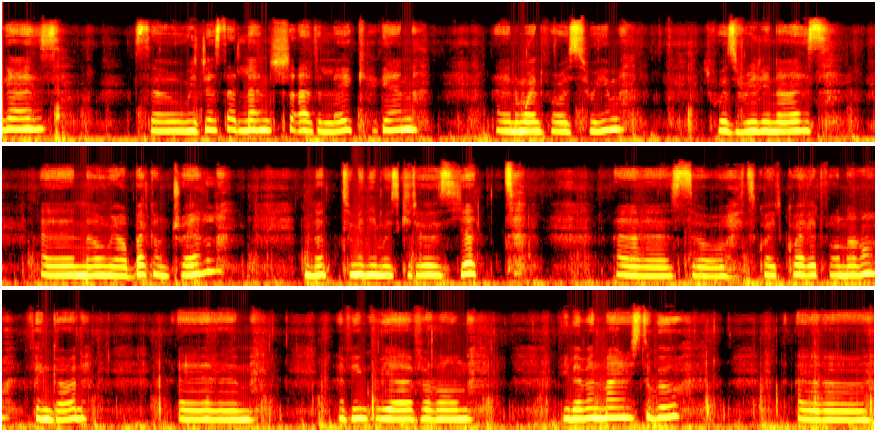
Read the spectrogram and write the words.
guys, so we just had lunch at the lake again and went for a swim. It was really nice, and now we are back on trail. Not too many mosquitoes yet, uh, so it's quite quiet for now, thank God. And I think we have around 11 miles to go. Uh,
